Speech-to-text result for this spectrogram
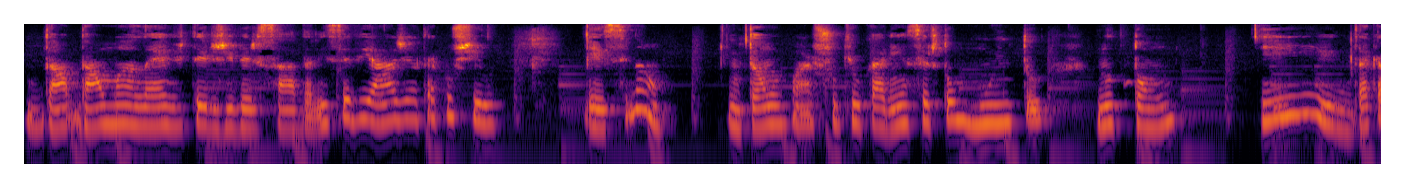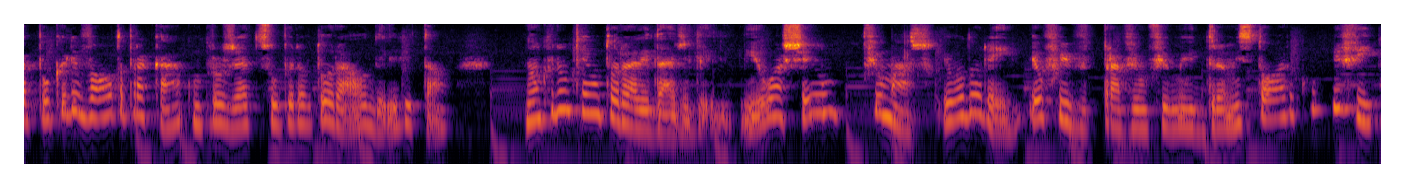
Dá, dá uma leve tergiversada ali, você viaja e até cochila. Esse não. Então eu acho que o carinha acertou muito no tom e daqui a pouco ele volta para cá com um projeto super autoral dele e tal. Não que não tenha autoralidade dele. Eu achei um filmaço. Eu adorei. Eu fui para ver um filme de drama histórico e vi.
